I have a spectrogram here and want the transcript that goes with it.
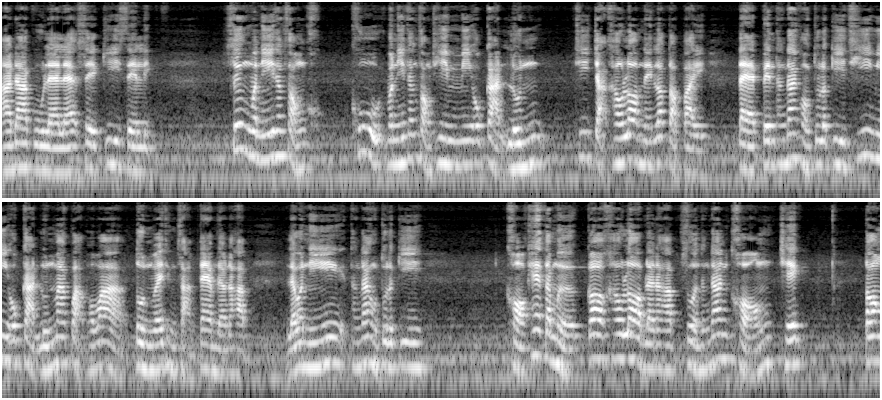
อาดากูแลและเซกีเซลิก ซึ่งวันนี้ทั้งสองคู่วันนี้ทั้งสองทีมมีโอกาสลุ้นที่จะเข้ารอบในรอบต่อไป แต่เป็นทางด้านของตุรกีที่มีโอกาสลุ้นมากกว่า เพราะว่าตุนไว้ถึง 3 แต้มแล้วนะครับ แล้ววันนี้ทางด้านของตุรกี ขอแค่เสมอก็เข้ารอบแล้วนะครับ ส่วนทางด้านของเช็กต้อง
